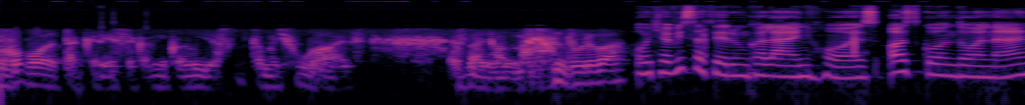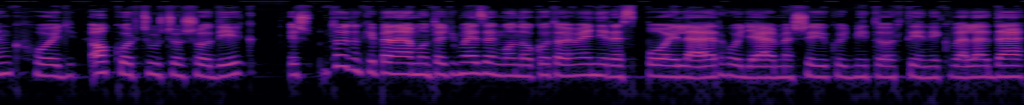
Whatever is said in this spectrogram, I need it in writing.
voltak részek, amikor úgy azt mondtam, hogy húha, ez, ez nagyon-nagyon durva. Hogyha visszatérünk a lányhoz, azt gondolnánk, hogy akkor csúcsosodik, és tulajdonképpen elmondhatjuk, mert ezen gondolkodtam, hogy mennyire spoiler, hogy elmeséljük, hogy mi történik vele, de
